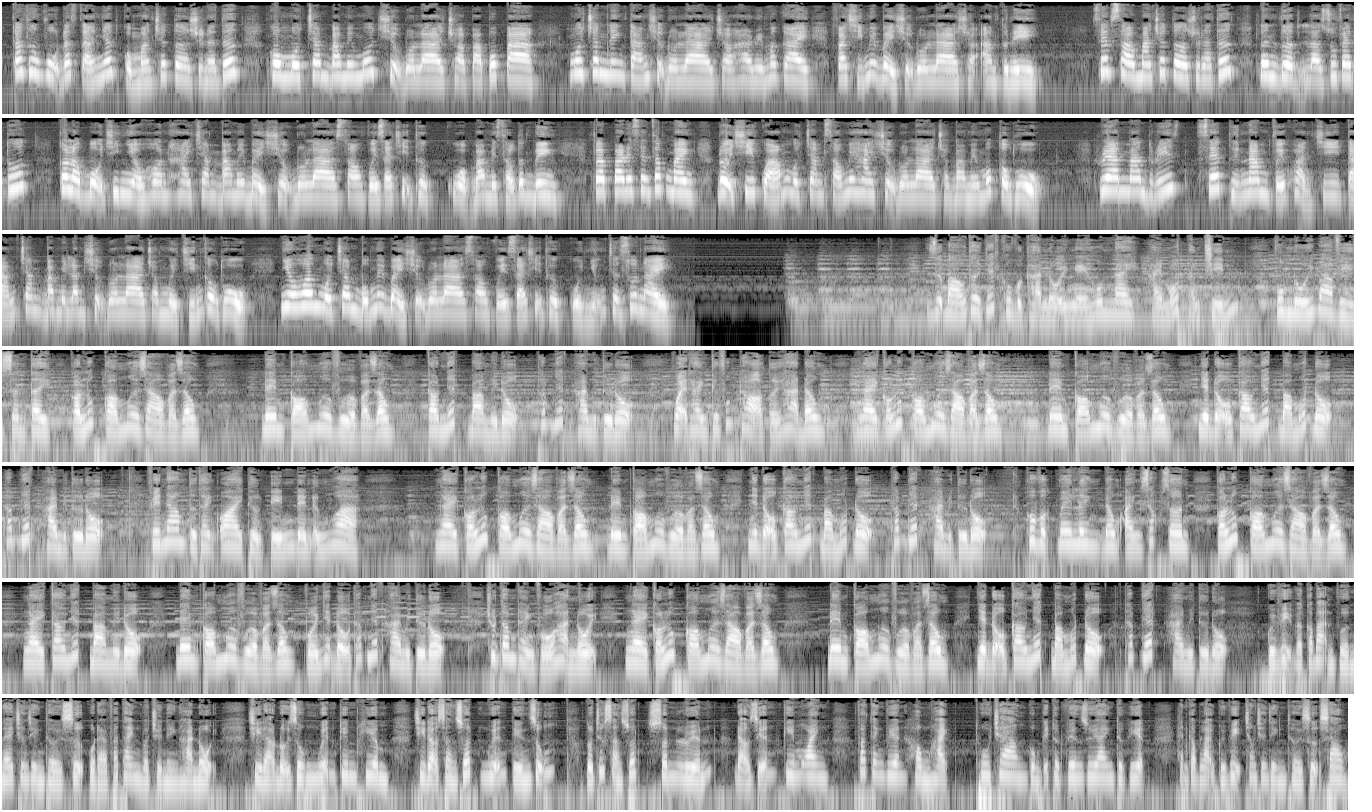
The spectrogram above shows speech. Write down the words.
Các thương vụ đắt giá nhất của Manchester United gồm 131 triệu đô la cho Papopa, 108 triệu đô la cho Harry Maguire và 97 triệu đô la cho Anthony. Xếp sau Manchester United lần lượt là Juventus, Câu lạc bộ chi nhiều hơn 237 triệu đô la so với giá trị thực của 36 tân binh và Paris Saint-Germain đội chi quá 162 triệu đô la cho 31 cầu thủ. Real Madrid xếp thứ 5 với khoản chi 835 triệu đô la cho 19 cầu thủ, nhiều hơn 147 triệu đô la so với giá trị thực của những chân sút này. Dự báo thời tiết khu vực Hà Nội ngày hôm nay 21 tháng 9, vùng núi Ba Vì Sơn Tây có lúc có mưa rào và rông, đêm có mưa vừa và rông, cao nhất 30 độ, thấp nhất 24 độ. Ngoại thành từ Phúc Thọ tới Hà Đông, ngày có lúc có mưa rào và rông, đêm có mưa vừa và rông, nhiệt độ cao nhất 31 độ, thấp nhất 24 độ. Phía Nam từ Thanh Oai, Thường Tín đến Ứng Hòa, ngày có lúc có mưa rào và rông, đêm có mưa vừa và rông, nhiệt độ cao nhất 31 độ, thấp nhất 24 độ. Khu vực Mê Linh, Đông Anh, Sóc Sơn có lúc có mưa rào và rông, ngày cao nhất 30 độ, đêm có mưa vừa và rông với nhiệt độ thấp nhất 24 độ. Trung tâm thành phố Hà Nội, ngày có lúc có mưa rào và rông, đêm có mưa vừa và rông, nhiệt độ cao nhất 31 độ, thấp nhất 24 độ. Quý vị và các bạn vừa nghe chương trình thời sự của Đài Phát thanh và Truyền hình Hà Nội. Chỉ đạo nội dung Nguyễn Kim Khiêm, chỉ đạo sản xuất Nguyễn Tiến Dũng, tổ chức sản xuất Xuân Luyến, đạo diễn Kim Oanh, phát thanh viên Hồng Hạnh, Thu Trang cùng kỹ thuật viên Duy Anh thực hiện. Hẹn gặp lại quý vị trong chương trình thời sự sau.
